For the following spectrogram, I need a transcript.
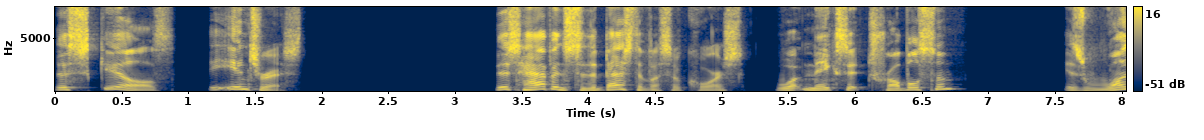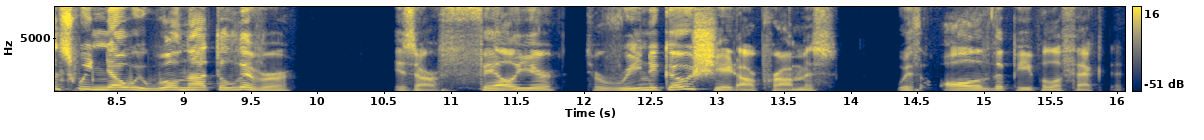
the skills, the interest. This happens to the best of us, of course. What makes it troublesome is once we know we will not deliver, is our failure to renegotiate our promise with all of the people affected.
